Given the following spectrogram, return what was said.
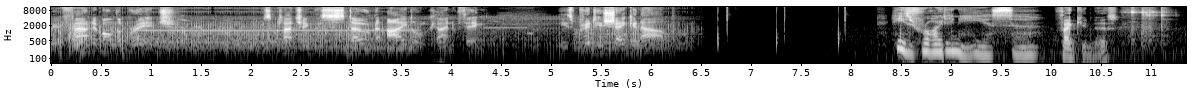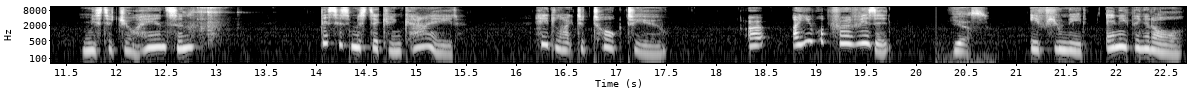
We found him on the bridge. He was clutching the stone idol kind of thing. He's pretty shaken up. He's right in here, sir. Thank you, nurse. Mr. Johansson. This is Mr. Kincaid. He'd like to talk to you. Are, are you up for a visit? Yes. If you need anything at all,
